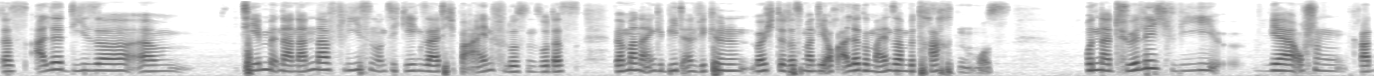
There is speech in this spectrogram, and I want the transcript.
dass alle diese ähm, Themen ineinander fließen und sich gegenseitig beeinflussen, so dass, wenn man ein Gebiet entwickeln möchte, dass man die auch alle gemeinsam betrachten muss. Und natürlich, wie wir auch schon gerade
